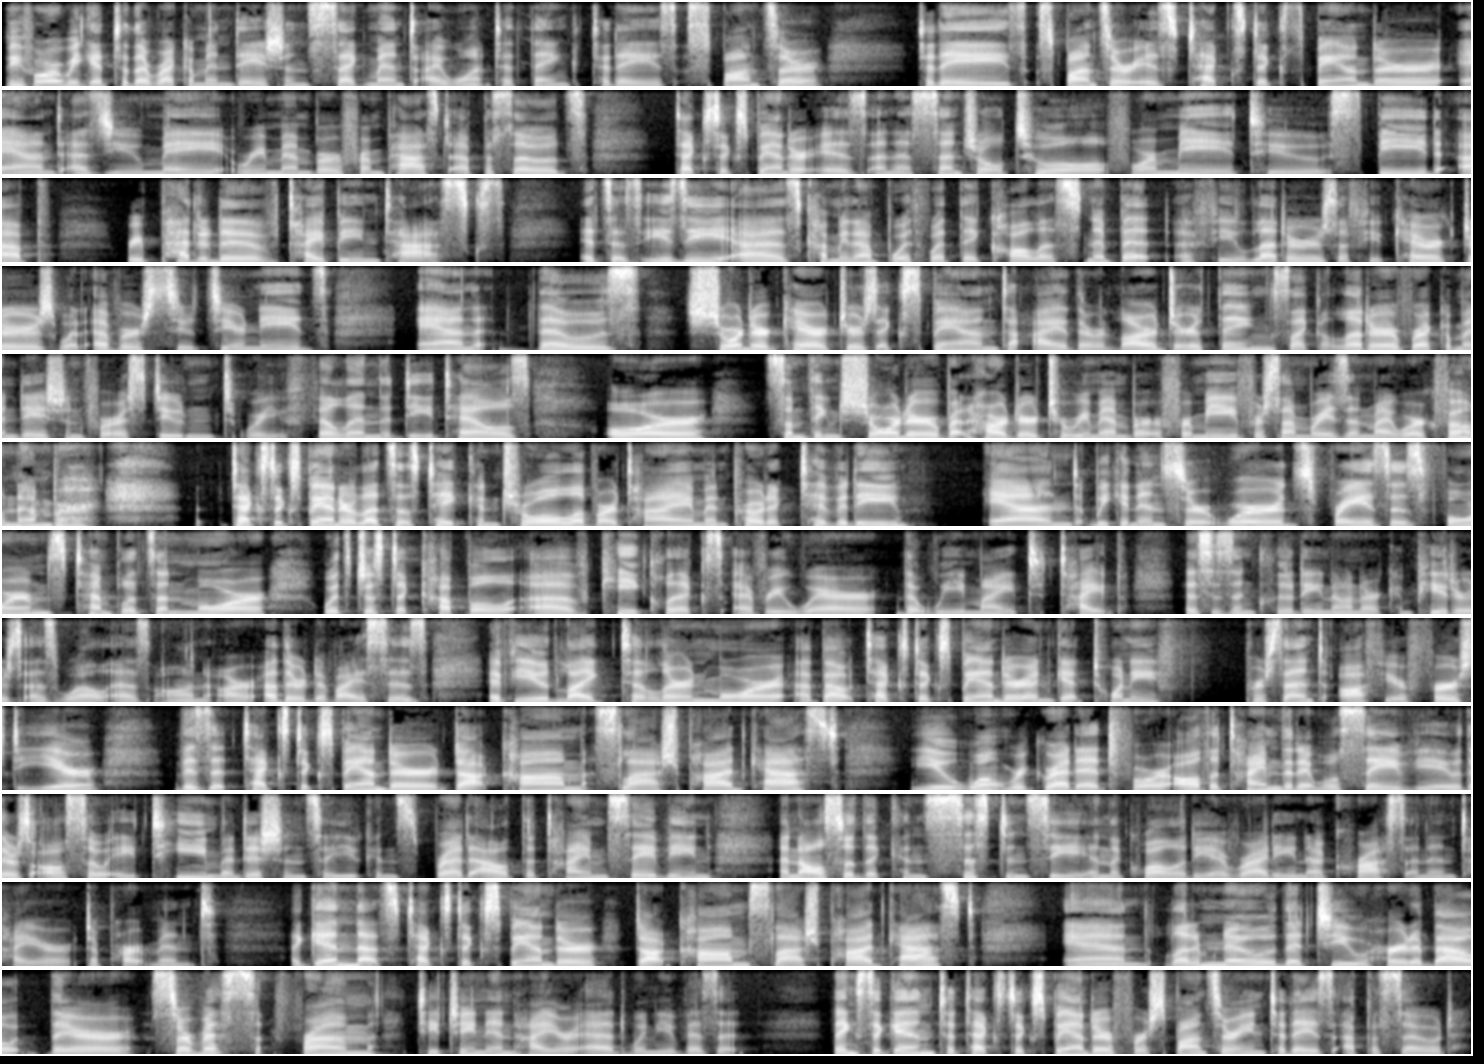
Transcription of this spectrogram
Before we get to the recommendations segment, I want to thank today's sponsor. Today's sponsor is Text Expander. And as you may remember from past episodes, Text Expander is an essential tool for me to speed up repetitive typing tasks. It's as easy as coming up with what they call a snippet, a few letters, a few characters, whatever suits your needs. And those shorter characters expand to either larger things like a letter of recommendation for a student where you fill in the details or something shorter but harder to remember. For me, for some reason, my work phone number. Text Expander lets us take control of our time and productivity and we can insert words, phrases, forms, templates, and more with just a couple of key clicks everywhere that we might type. This is including on our computers as well as on our other devices. If you'd like to learn more about Text Expander and get 20 percent off your first year, visit textexpander.com slash podcast. You won't regret it for all the time that it will save you. There's also a team edition so you can spread out the time saving and also the consistency in the quality of writing across an entire department. Again, that's textexpander.com slash podcast and let them know that you heard about their service from teaching in higher ed when you visit. Thanks again to Text Expander for sponsoring today's episode.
